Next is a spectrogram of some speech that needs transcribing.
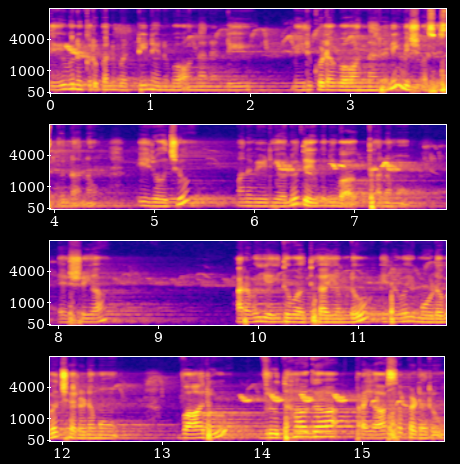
దేవుని కృపను బట్టి నేను బాగున్నానండి మీరు కూడా బాగున్నారని విశ్వసిస్తున్నాను. ఈరోజు మన వీడియోలో దేవుని వాగ్దానము. యషయ అరవై ఐదవ అధ్యాయంలో ఇరవై మూడవ చరణము. వారు వృధాగా ప్రయాసపడరు.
